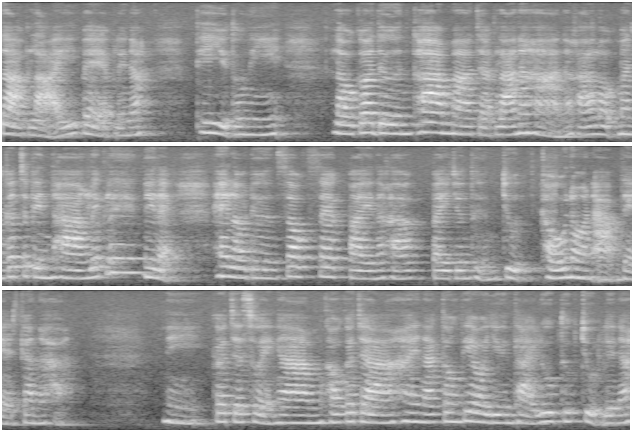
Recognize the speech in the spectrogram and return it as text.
หลากหลายแบบเลยนะ ที่อยู่ตรงนี้ เราก็เดินข้ามมาจากร้านอาหารนะคะเรามันก็จะเป็นทางเล็กๆนี่แหละ ให้เราเดินซอกแซกไปนะคะ ไปจนถึงจุดเขานอนอาบแดดกันนะคะ นี่ก็จะสวยงามเขาก็จะให้นักท่องเที่ยวยืนถ่ายรูปทุกจุดเลยนะ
